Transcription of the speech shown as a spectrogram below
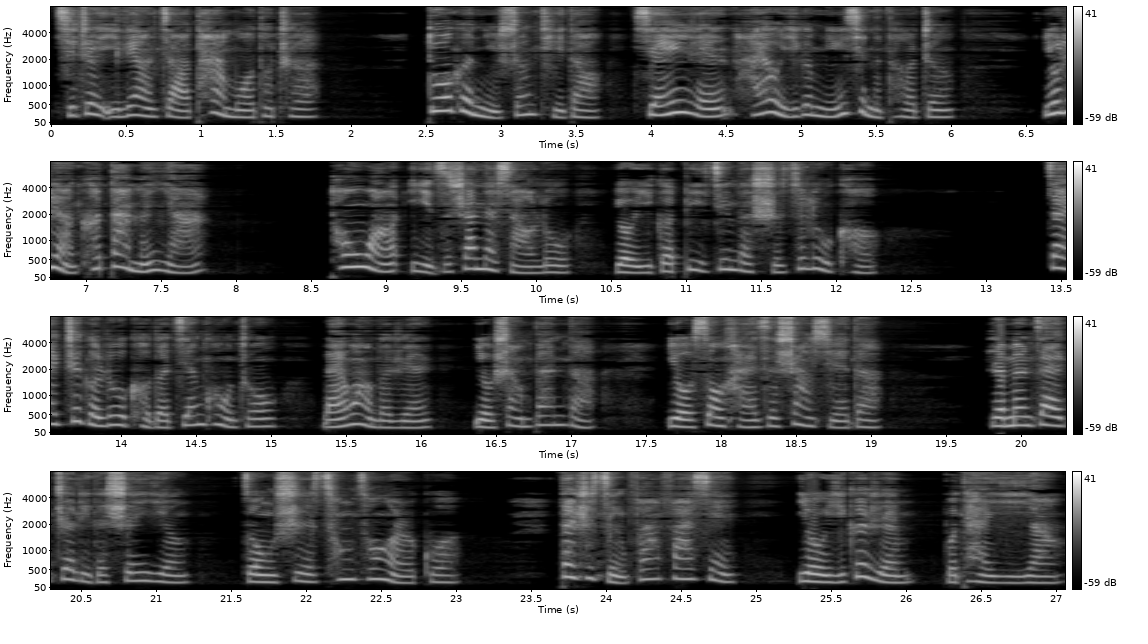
骑着一辆脚踏摩托车。多个女生提到，嫌疑人还有一个明显的特征，有两颗大门牙。通往椅子山的小路有一个必经的十字路口，在这个路口的监控中，来往的人有上班的。有送孩子上学的人们在这里的身影总是匆匆而过，但是警方发现有一个人不太一样。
